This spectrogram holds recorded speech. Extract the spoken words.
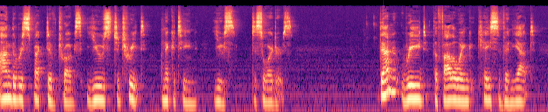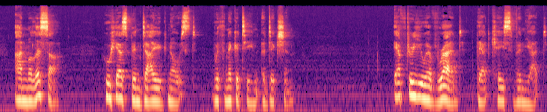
on the respective drugs used to treat nicotine use disorders. Then read the following case vignette on Melissa, who has been diagnosed with nicotine addiction. After you have read that case vignette,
